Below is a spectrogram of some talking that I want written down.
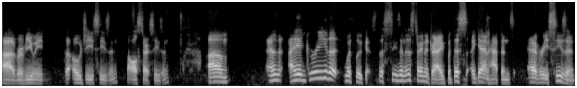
uh, reviewing the OG season, the All Star season. Um, and I agree that with Lucas, this season is starting to drag, but this again happens every season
